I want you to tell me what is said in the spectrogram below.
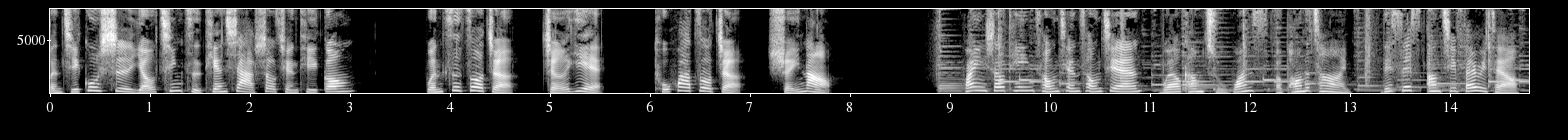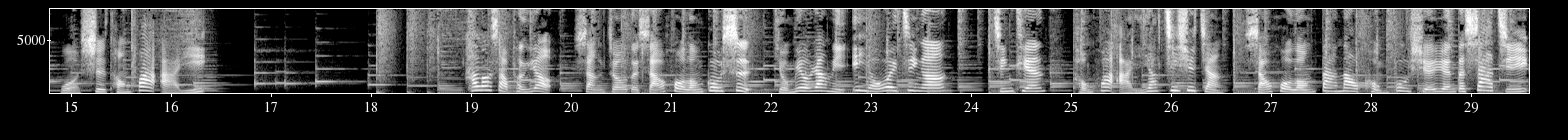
本集故事由亲子天下授权提供，文字作者哲野，图画作者水脑。欢迎收听《从前从前》，Welcome to Once Upon a Time。This is Auntie Fairy Tale。我是童话阿姨。Hello，小朋友，上周的小火龙故事有没有让你意犹未尽啊？今天童话阿姨要继续讲小火龙大闹恐怖学园的下集。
